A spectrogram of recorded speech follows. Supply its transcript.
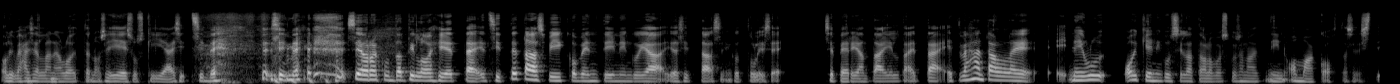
oli vähän sellainen olo, että no se Jeesuskin jäi sitten sinne, sinne seurakuntatiloihin, että, että sitten taas viikko mentiin niin kuin ja, ja sitten taas niin kuin tuli se, se perjantai-ilta. Että, että vähän tälle, ne ei ollut oikein niin kuin sillä tavalla, voisiko sanoa, että niin omakohtaisesti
